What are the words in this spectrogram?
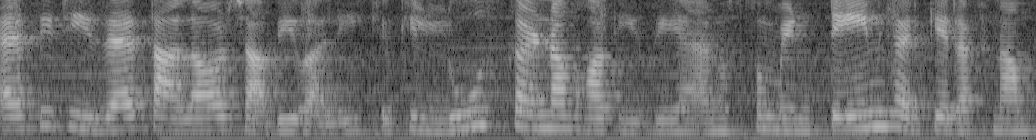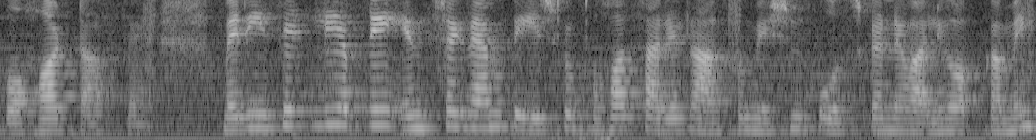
ऐसी चीज़ है, ताला और चाबी वाली, क्योंकि लूज़ करना बहुत ईजी है एंड उसको मेंटेन करके रखना बहुत टफ है। मैं रिसेंटली अपने इंस्टाग्राम पेज पे बहुत सारे ट्रांसफॉर्मेशन पोस्ट करने वाली हूँ अपकमिंग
